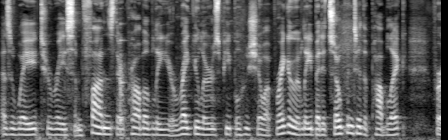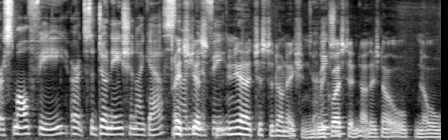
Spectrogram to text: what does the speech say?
as a way to raise some funds. They're probably your regulars, people who show up regularly, but it's open to the public for a small fee, or it's a donation, I guess. It's just yeah, it's just a donation, donation, requested. No, there's no no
